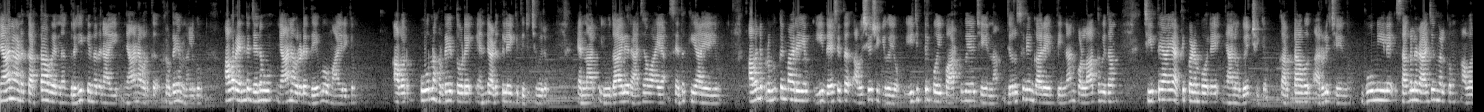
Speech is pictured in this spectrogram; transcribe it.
ഞാനാണ് കർത്താവ് എന്ന് ഗ്രഹിക്കുന്നതിനായി ഞാൻ അവർക്ക് ഹൃദയം നൽകും. അവർ എന്റെ ജനവും ഞാൻ അവരുടെ ദൈവവുമായിരിക്കും. അവർ പൂർണ ഹൃദയത്തോടെ എന്റെ അടുക്കിലേക്ക് തിരിച്ചു വരും. എന്നാൽ യൂതായിലെ രാജാവായ സെതക്കിയായെയും അവന്റെ പ്രഭുക്കന്മാരെയും ഈ ദേശത്ത് അവശേഷിക്കുകയോ ഈജിപ്തിൽ പോയി പാർക്കുകയോ ചെയ്യുന്ന ജെറുസലേംകാരെയും തിന്നാൻ കൊള്ളാത്ത വിധം ചീത്തയായ അത്തിപ്പഴം പോലെ ഞാൻ ഉപേക്ഷിക്കും. കർത്താവ് അരുളി ചെയ്യുന്നു ഭൂമിയിലെ സകല രാജ്യങ്ങൾക്കും അവർ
